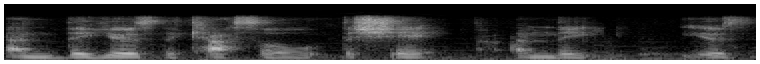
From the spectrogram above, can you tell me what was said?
and they use the castle, the shape, and they use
